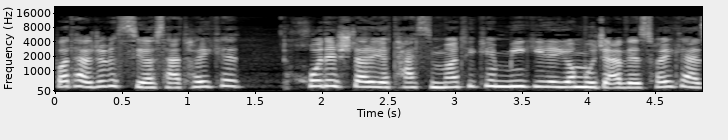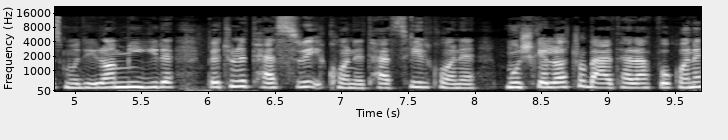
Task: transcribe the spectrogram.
با توجه به سیاست هایی که خودش داره یا تصمیماتی که می‌گیره یا مجوزهایی که از مدیران می‌گیره بتونه تسریع کنه تسهیل کنه مشکلات رو برطرف بکنه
